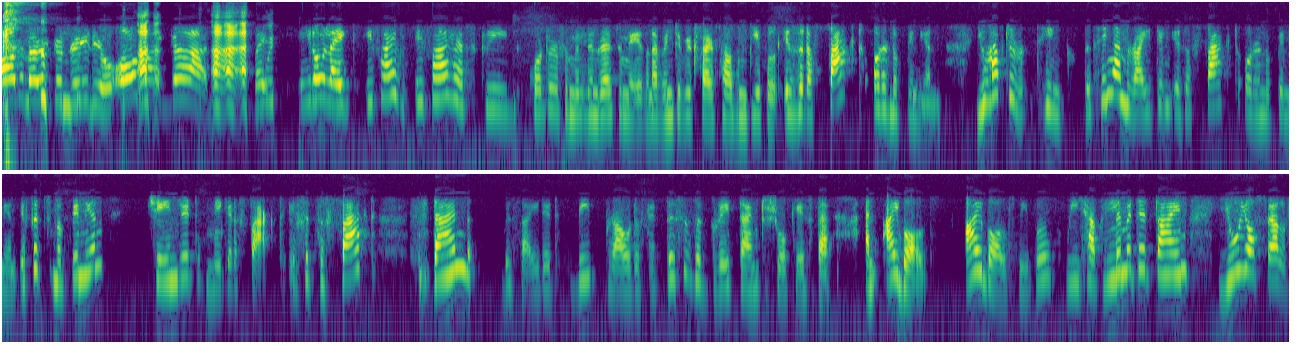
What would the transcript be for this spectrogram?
on American radio. Oh my god! But, you know, like if I if I have screened quarter of a million resumes and I've interviewed five thousand people, is it a fact or an opinion? You have to think the thing I'm writing is a fact or an opinion. If it's an opinion, change it, make it a fact. If it's a fact, stand beside it, be proud of it. This is a great time to showcase that. And eyeballs, eyeballs, people. We have limited time. You yourself,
